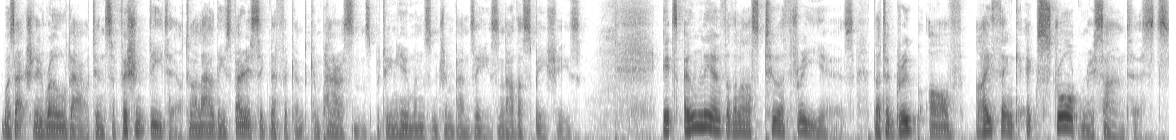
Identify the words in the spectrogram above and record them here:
was actually rolled out in sufficient detail to allow these very significant comparisons between humans and chimpanzees and other species. It's only over the last two or three years that a group of, I think, extraordinary scientists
